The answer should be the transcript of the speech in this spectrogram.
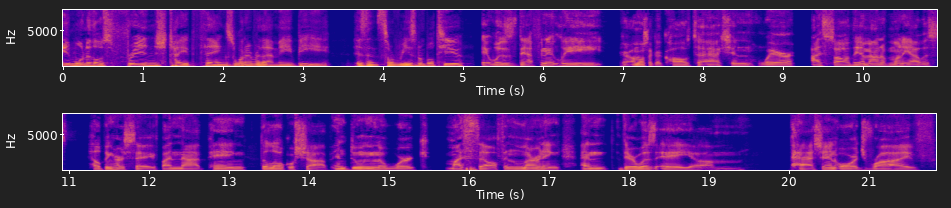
in one of those fringe type things, whatever that may be, isn't so reasonable to you? It was definitely almost like a call to action where I saw the amount of money I was helping her save by not paying the local shop and doing the work myself and learning. And there was a um, passion or a drive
